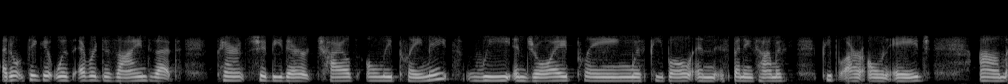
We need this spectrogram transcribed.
I don't think it was ever designed that parents should be their child's only playmates. We enjoy playing with people and spending time with people our own age. Um,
